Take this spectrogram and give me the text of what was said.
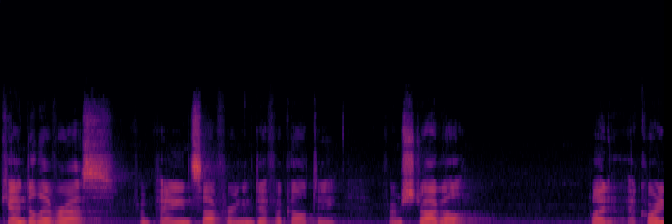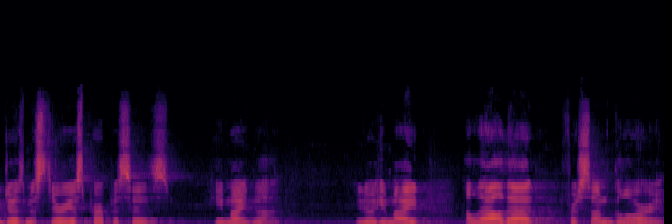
can deliver us from pain, suffering, and difficulty, from struggle, but according to his mysterious purposes, he might not. You know, he might allow that for some glory.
